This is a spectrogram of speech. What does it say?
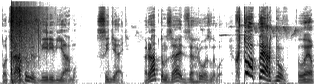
Потрапили звірі в яму. Сидять. Раптом заєць загрозливо. Хто перднув? Лев.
